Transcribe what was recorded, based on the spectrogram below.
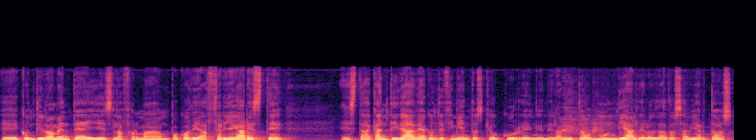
eh, continuamente y es la forma un poco de hacer llegar este, esta cantidad de acontecimientos que ocurren en el ámbito mundial de los datos abiertos,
